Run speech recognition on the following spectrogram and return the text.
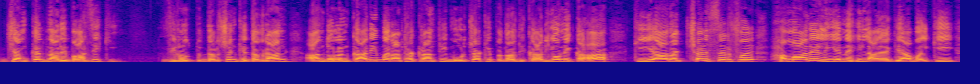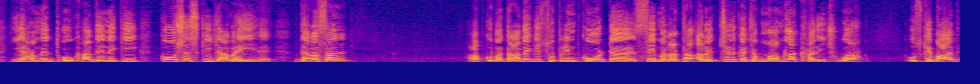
जमकर नारेबाजी की। विरोध प्रदर्शन के दौरान आंदोलनकारी मराठा क्रांति मोर्चा के पदाधिकारियों ने कहा कि यह आरक्षण सिर्फ़ हमारे लिए नहीं लाया गया, बल्कि यह हमें धोखा देने की कोशिश की जा रही है। दरअसल, आपको बता दें कि सुप्रीम कोर्ट से मराठा आरक्षण का जब मामला खारिज हुआ उसके बाद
